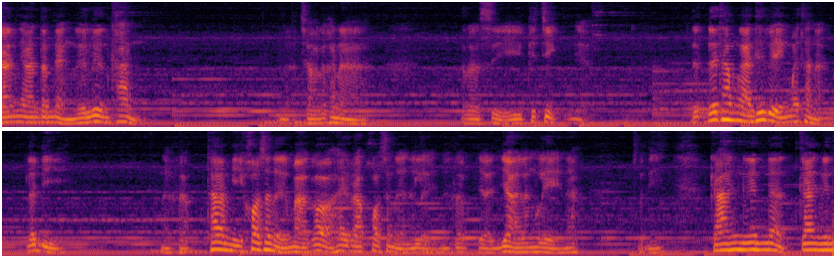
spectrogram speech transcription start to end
การงานตำแหน่งในเลื่อนขั้นชาวลัคนา ราศีพิจิกเนี่ยได้ได้ทำงานที่ตัวเองไม่ถนัดและดีนะครับ ถ้ามีข้อเสนอมาก็ให้รับข้อเสนอนั้นเลยนะครับอย่าอย่าลังเลนะตัวนี้การเงินน่ะการเงิน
